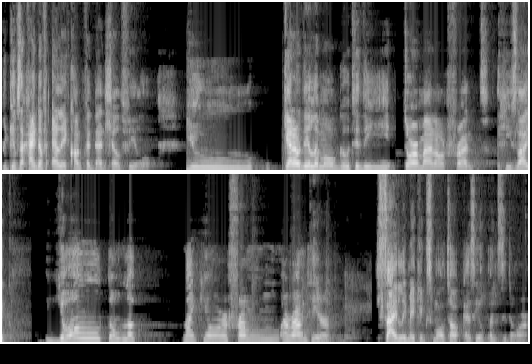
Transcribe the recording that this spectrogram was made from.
It gives a kind of LA confidential feel. You get out the limo, go to the doorman out front. He's like, Y'all don't look like you're from around here. Silently making small talk as he opens the door.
